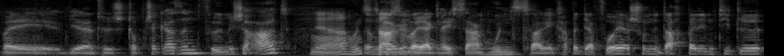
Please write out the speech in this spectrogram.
weil wir natürlich Top-Checker sind, filmischer Art, Ja, dann müssen Hundstage. wir ja gleich sagen Hundstage. Ich habe ja vorher schon gedacht bei dem Titel,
